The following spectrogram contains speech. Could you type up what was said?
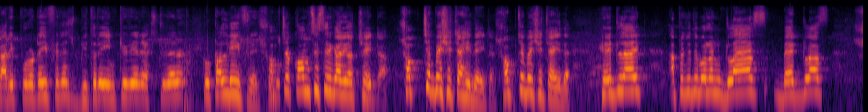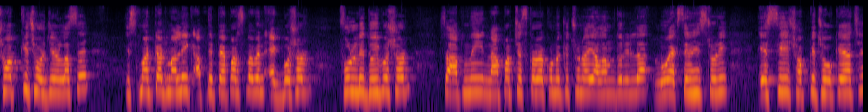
গাড়ি পুরোটাই ফ্রেশ ভিতরে ইন্টেরিয়র এক্সটেরিয়র টোটালি ফ্রেশ সবচেয়ে কম সিসির গাড়ি হচ্ছে এটা। সবচেয়ে বেশি চাহিদা এটা সবচেয়ে বেশি চাহিদা। হেডলাইট আপনি যদি বলেন গ্লাস ব্যাক গ্লাস সব কিছু অরিজিনাল আছে। স্মার্ট কার্ড মালিক আপনি পেপারস পাবেন এক বছর ফুললি দুই বছর। তো আপনি না পারচেস করার কোনো কিছু নাই আলহামদুলিল্লাহ নো অ্যাক্সিডেন্ট হিস্টোরি এসি সব কিছু ওকে আছে।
